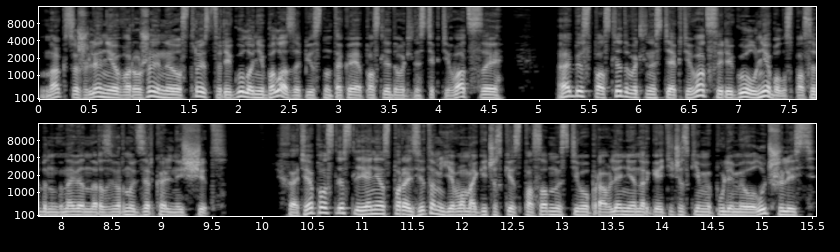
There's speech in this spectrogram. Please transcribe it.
Но, к сожалению, в оружейное устройство Регула не была записана такая последовательность активации, а без последовательности активации Регул не был способен мгновенно развернуть зеркальный щит. Хотя после слияния с паразитом его магические способности в управлении энергетическими пулями улучшились,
